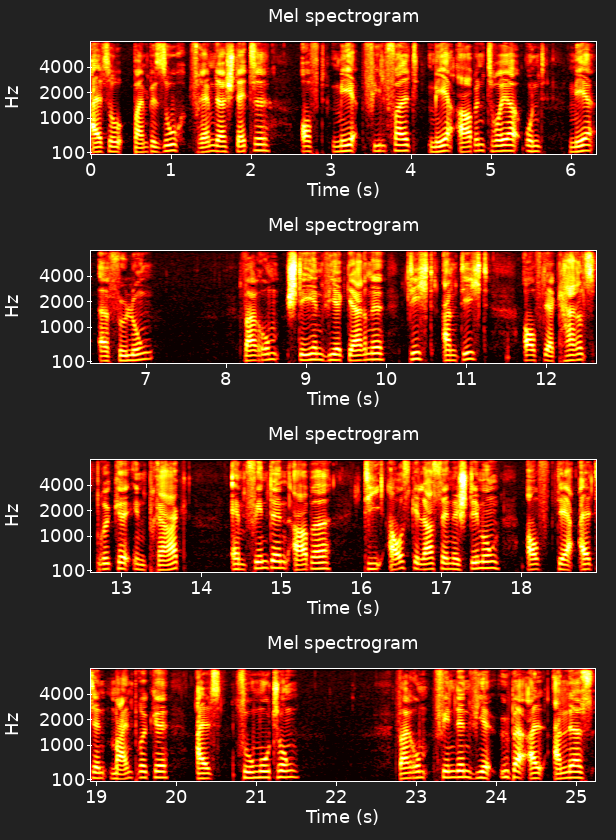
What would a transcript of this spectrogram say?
also beim Besuch fremder Städte, oft mehr Vielfalt, mehr Abenteuer und mehr Erfüllung? Warum stehen wir gerne dicht an dicht auf der Karlsbrücke in Prag, empfinden aber die ausgelassene Stimmung auf der alten Mainbrücke als Zumutung? Warum finden wir überall anders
